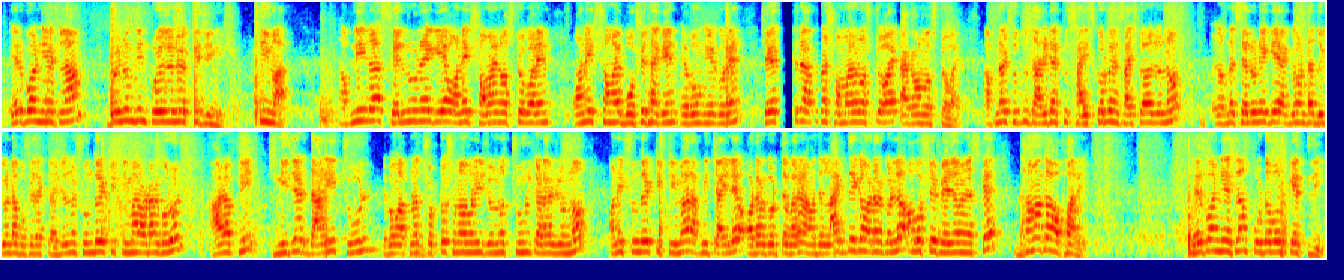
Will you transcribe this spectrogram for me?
এরপর নিয়ে আসলাম দৈনন্দিন প্রয়োজনীয় একটি জিনিস টিমার আপনারা সেলুনে গিয়ে অনেক সময় নষ্ট করেন অনেক সময় বসে থাকেন এবং ইয়ে করেন, সেক্ষেত্রে আপনার সময়ও নষ্ট হয়, টাকাও নষ্ট হয়। আপনার শুধু দাড়িটা একটু সাইজ করবেন সাইজ করার জন্য আপনার সেলুনে গিয়ে এক ঘণ্টা, দুই ঘণ্টা বসে থাকতে হয়। সেজন্য সুন্দর একটি টিমার অর্ডার করুন। আর আপনি নিজের দাড়ি, চুল এবং আপনার ছোট্ট সোনামণির জন্য চুল কাটার জন্য অনেক সুন্দর একটি ট্রিমার আপনি চাইলে অর্ডার করতে পারেন। আমাদের লাইভ থেকে অর্ডার করলে অবশ্যই পেয়ে যাবেন আজকে ধামাকা অফারে এরপর নিয়ে আসলাম পোর্টেবল কেতলি।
